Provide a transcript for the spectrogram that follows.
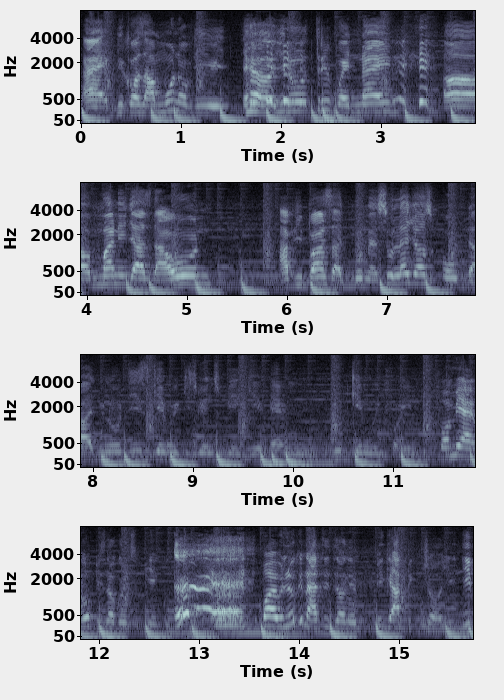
I, because I'm one of the uh, you know 3.9 uh, managers that own Harvey Barnes at the moment. So let's just hope that you know this game week is going to be a game, um, good game week for him. For me, I hope it's not going to be a good. but we're looking at it on a bigger picture. You, if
